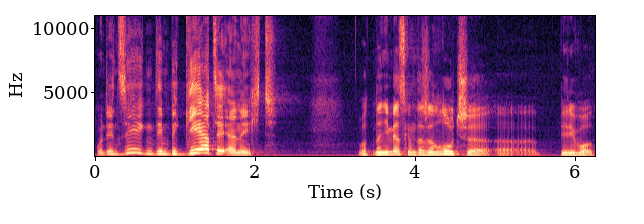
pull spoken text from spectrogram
Und den Segen, den begehrte er nicht. Вот на немецком даже лучше э, перевод.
